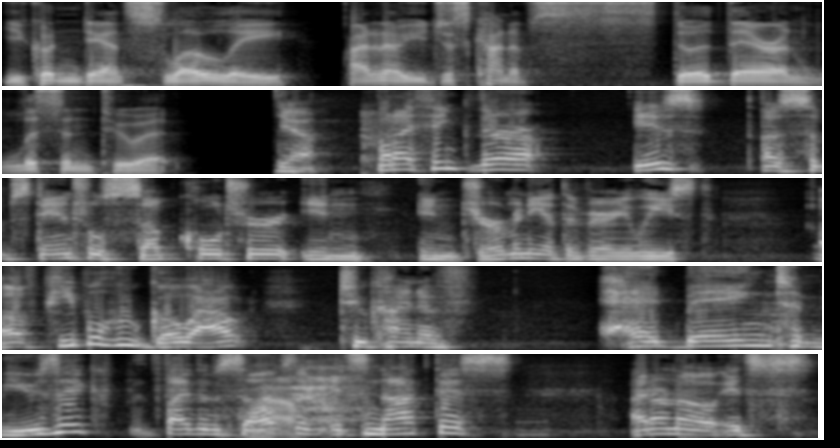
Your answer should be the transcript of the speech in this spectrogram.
You couldn't dance slowly. I don't know. You just kind of stood there and listened to it. Yeah, but I think there is a substantial subculture in in Germany at the very least of people who go out to kind of headbang to music by themselves. Wow. Like it's not this. I don't know. It's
